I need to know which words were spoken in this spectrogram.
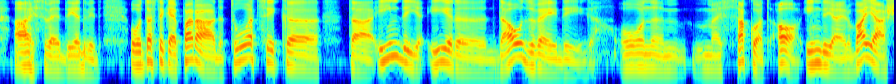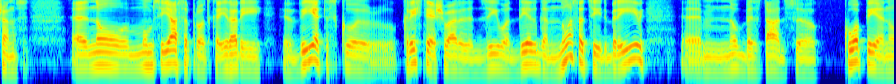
ASV dienvidi. Un tas tikai parāda to, cik e, tā Indija ir e, daudzveidīga. Un mēs sakot, o, oh, Indijā ir vajāšanas, uh, nu, mums ir jāsaprot, ka ir arī vietas, kur kristieši var dzīvot diezgan nosacīti brīvi, nu, bez tādas eh, kopienu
